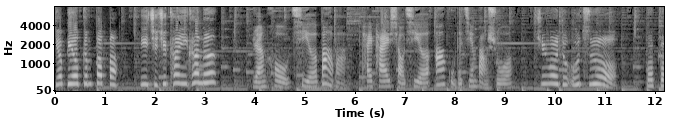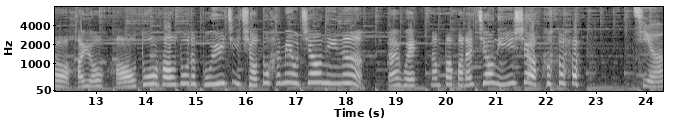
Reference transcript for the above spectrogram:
要不要跟爸爸一起去看一看呢？然后企鹅爸爸拍拍小企鹅阿古的肩膀说：“亲爱的儿子啊，爸爸还有好多好多的捕鱼技巧都还没有教你呢，待会让爸爸来教你一下。”哈哈哈。企鹅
